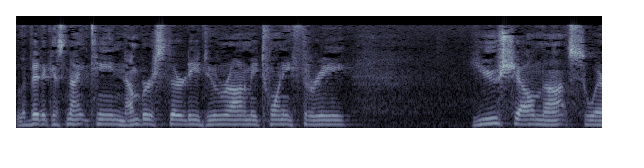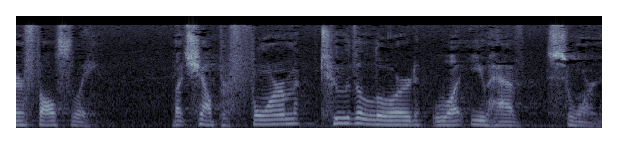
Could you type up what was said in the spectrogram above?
Leviticus 19, Numbers 30, Deuteronomy 23, you shall not swear falsely, but shall perform to the Lord what you have sworn.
